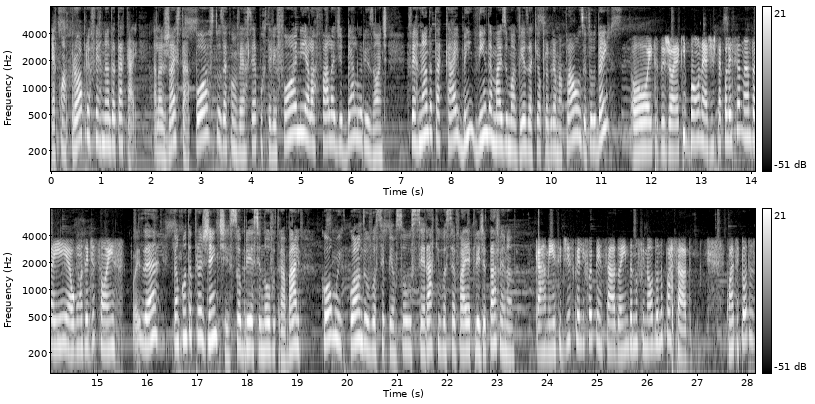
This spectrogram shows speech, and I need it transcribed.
é com a própria Fernanda Takai. Ela já está a postos, a conversa é por telefone e ela fala de Belo Horizonte. Fernanda Takai, bem-vinda mais uma vez aqui ao programa Aplauso, tudo bem? Oi, tudo jóia. Que bom, né? A gente está colecionando aí algumas edições. Pois é. Então conta pra gente sobre esse novo trabalho. Como e quando você pensou, será que você vai acreditar, Fernanda? Carmen, esse disco ele foi pensado ainda no final do ano passado. Quase todas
